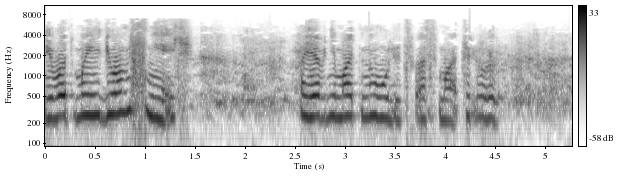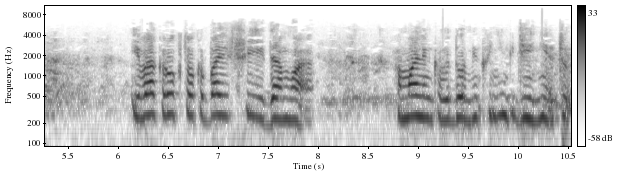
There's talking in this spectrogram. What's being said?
И вот мы идем с ней, а я внимательно улицу осматриваю. И вокруг только большие дома, а маленького домика нигде нету.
